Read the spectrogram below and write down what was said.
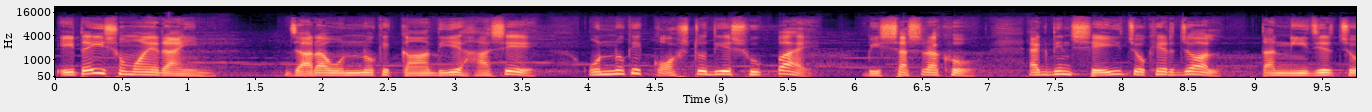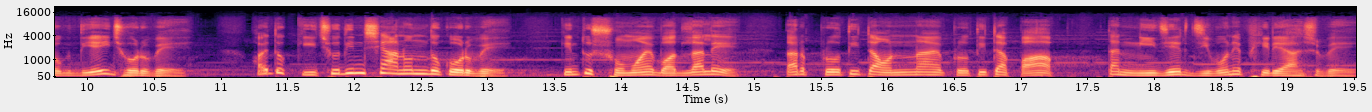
এটাই সময়ের আইন। যারা অন্যকে কাঁ দিয়ে হাসে, অন্যকে কষ্ট দিয়ে সুখ পায়, বিশ্বাস রাখো, একদিন সেই চোখের জল তার নিজের চোখ দিয়েই ঝরবে। হয়তো কিছুদিন সে আনন্দ করবে, কিন্তু সময় বদলালে তার প্রতিটা অন্যায়, প্রতিটা পাপ তার নিজের জীবনে ফিরে আসবে।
